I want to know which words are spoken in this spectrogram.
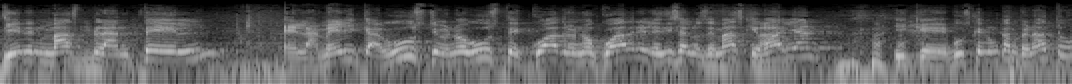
tienen más plantel, el América guste o no guste, cuadre o no cuadre, le dice a los demás que Claro. vayan y que busquen un campeonato.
